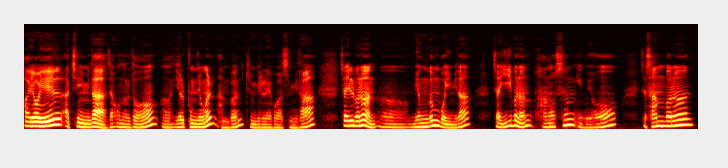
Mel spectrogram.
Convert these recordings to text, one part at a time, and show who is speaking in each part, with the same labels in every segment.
Speaker 1: 화요일 아침입니다. 자, 오늘도 어, 열 품종을 한번 준비를 해 보았습니다. 자, 1번은 어, 명금보입니다. 자, 2번은 환호성이고요. 자, 3번은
